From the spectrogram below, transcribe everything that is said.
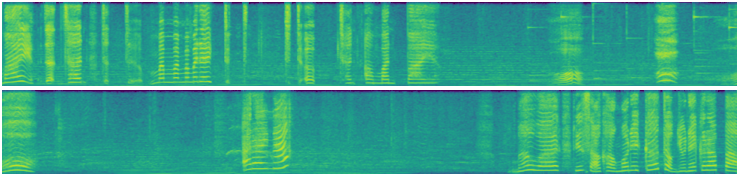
ไม่จะฉันจะจะมันมันมันไม่ได้จะจะจะจะเออฉันเอามันไปอะโอ้ โอ้อะไรนะ เมื่อวานดินสอของโมนิก้าตกอยู่ในกระเป๋า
